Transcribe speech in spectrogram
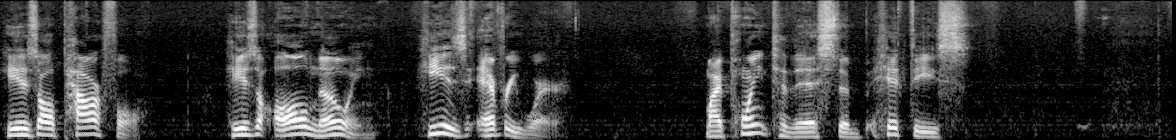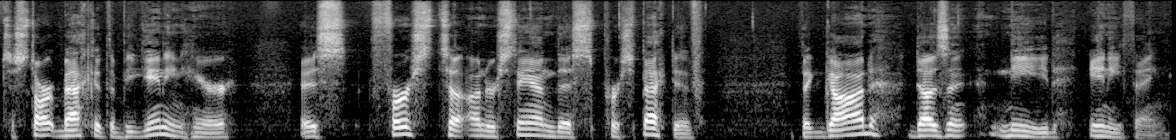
He is all powerful, He is all knowing, He is everywhere. My point to this, to hit these, to start back at the beginning here, is first to understand this perspective that God doesn't need anything.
